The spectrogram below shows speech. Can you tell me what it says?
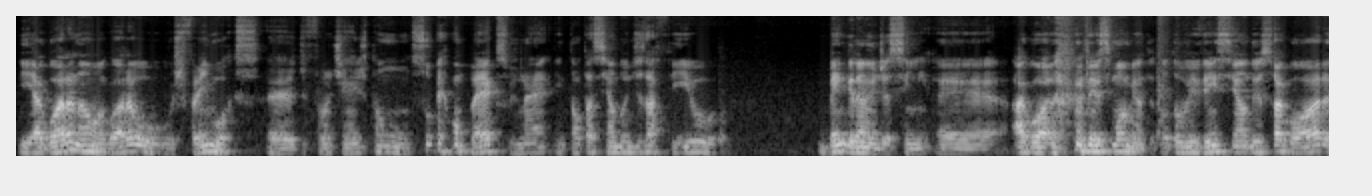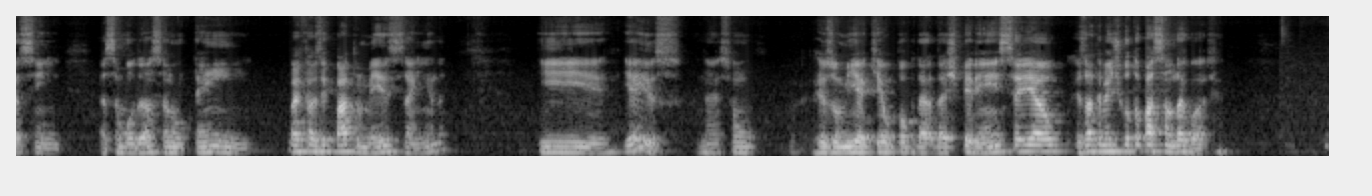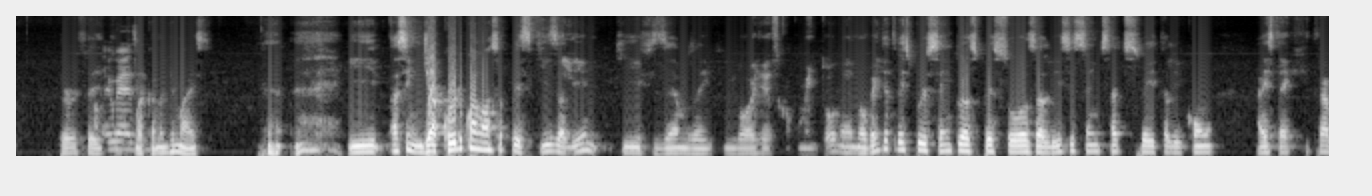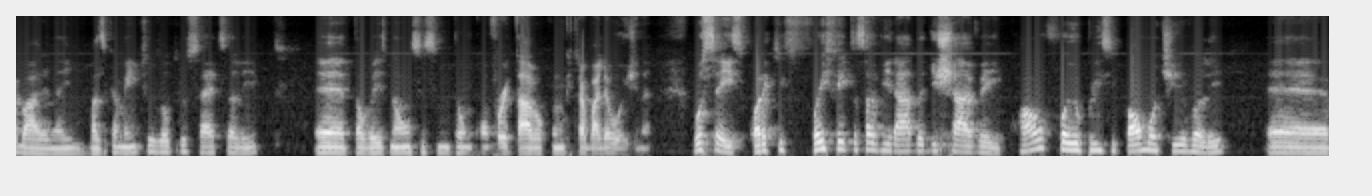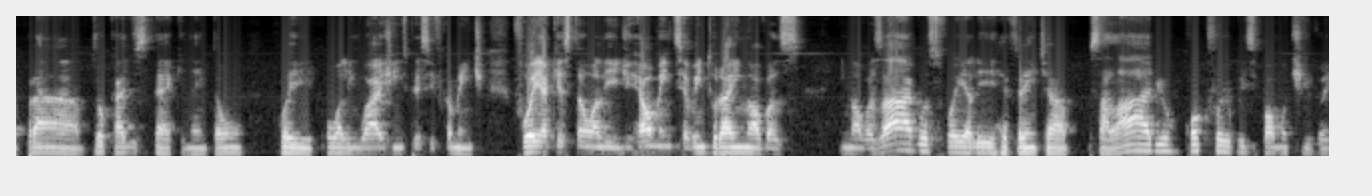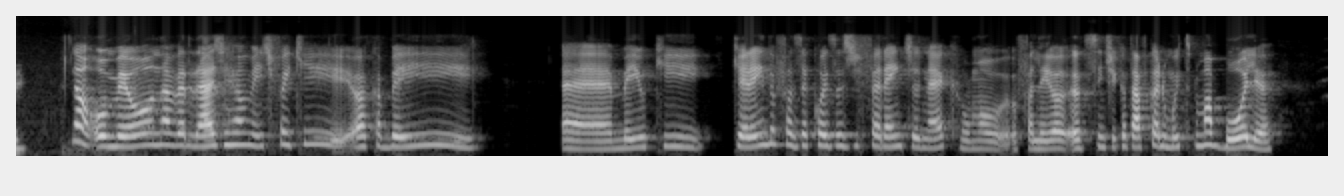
E agora não, agora os frameworks é, de front-end estão super complexos, né? Então está sendo um desafio bem grande, assim, é, agora, nesse momento. Então estou vivenciando isso agora, assim, essa mudança não tem... Vai fazer quatro meses ainda. E, e é isso, né? Isso é um, resumir aqui um pouco da, da experiência e é exatamente o que eu estou passando agora. Perfeito, bacana demais. e, assim, de acordo com a nossa pesquisa ali, que fizemos aí, que igual a Jéssica comentou, né, 93% das pessoas ali se sente satisfeita ali com a stack que trabalha, né, e basicamente os outros sets ali é, talvez não se sintam confortável com o que trabalha hoje, né. Vocês, hora que foi feita essa virada de chave aí, qual foi o principal motivo ali é, para trocar de stack, né, então foi, ou a linguagem especificamente, foi a questão ali de realmente se aventurar em novas, em novas águas, foi ali referente a salário, qual que foi o principal motivo aí? Não, o meu, na verdade, realmente foi que eu acabei é, meio que querendo fazer coisas diferentes, né? Como eu falei, eu, eu senti que eu tava ficando muito numa bolha.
